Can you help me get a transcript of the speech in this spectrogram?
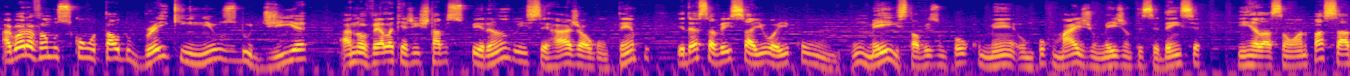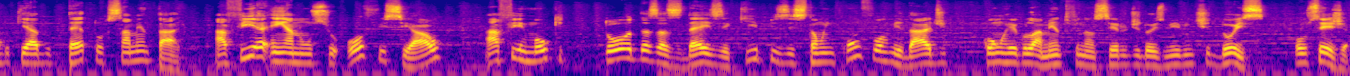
Agora vamos com o tal do Breaking News do dia a novela que a gente estava esperando encerrar já há algum tempo e dessa vez saiu aí com um mês, talvez um pouco, um pouco mais de um mês de antecedência em relação ao ano passado, que é a do teto orçamentário. A FIA, em anúncio oficial, afirmou que todas as 10 equipes estão em conformidade com o regulamento financeiro de 2022, ou seja,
